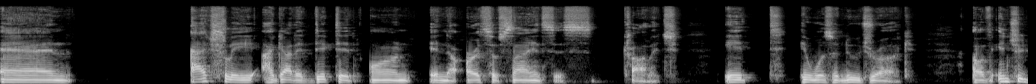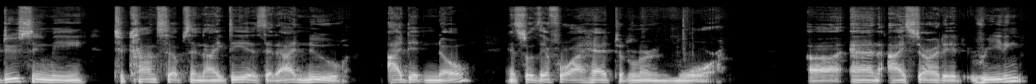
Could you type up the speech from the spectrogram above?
and actually, I got addicted on in the arts of sciences college. It it was a new drug of introducing me to concepts and ideas that I knew I didn't know, and so therefore I had to learn more. Uh, and I started reading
